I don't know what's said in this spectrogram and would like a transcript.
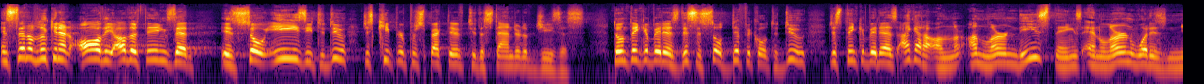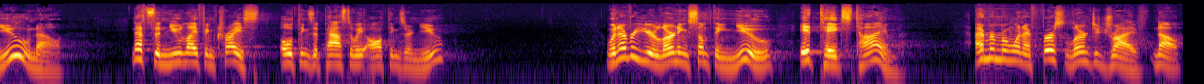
Instead of looking at all the other things that is so easy to do, just keep your perspective to the standard of Jesus. Don't think of it as this is so difficult to do. Just think of it as I got to un- unlearn these things and learn what is new now. That's the new life in Christ. Old things have passed away, all things are new. Whenever you're learning something new, it takes time. I remember when I first learned to drive. Now,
